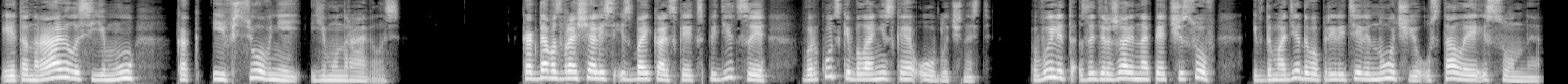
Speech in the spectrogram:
и это нравилось ему, как и все в ней ему нравилось. Когда возвращались из Байкальской экспедиции, в Иркутске была низкая облачность. Вылет задержали на пять часов, и в Домодедово прилетели ночью, усталые и сонные.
